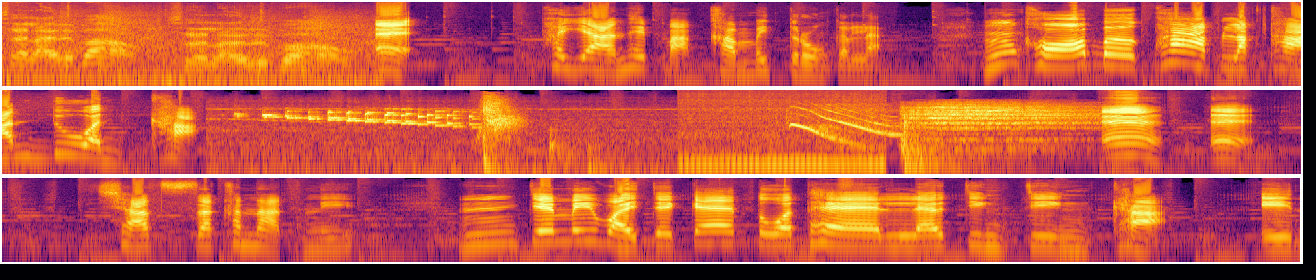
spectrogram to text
ใส่ร้ายหรือเปล่าเสื้อลายหรือเปล่าแอะ พยานให้ปากคำไม่ตรงกันละขอเบิกภาพหลักฐานด่วนค่ะ เออเออชัดซะขนาดนี้เจไม่ไหวจะแก้ตัวแทนแล้วจริง ๆ ค่ะอิน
